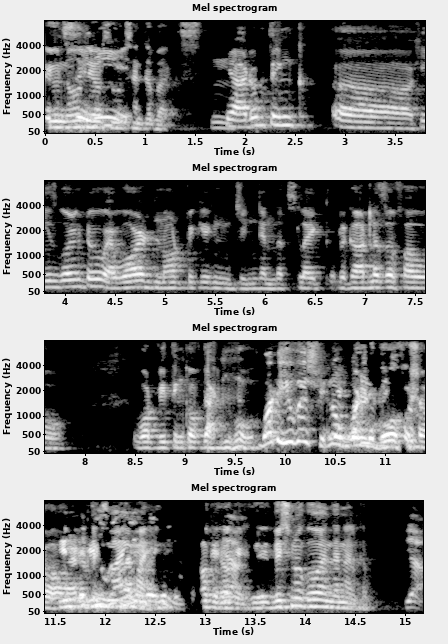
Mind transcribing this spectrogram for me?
you it's know your any- centre backs. Yeah, I don't think uh, he's going to avoid not picking Jhingan. That's like regardless of how what we think of that move. What do you guys feel? No, He's what going do you go for sure. In, I don't in my he's mind. Okay, Yeah. okay. Vishnu go and then I'll come. Yeah.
